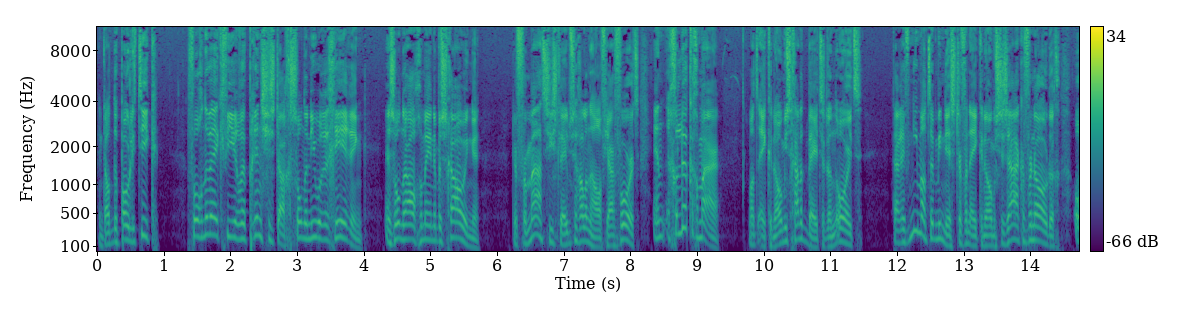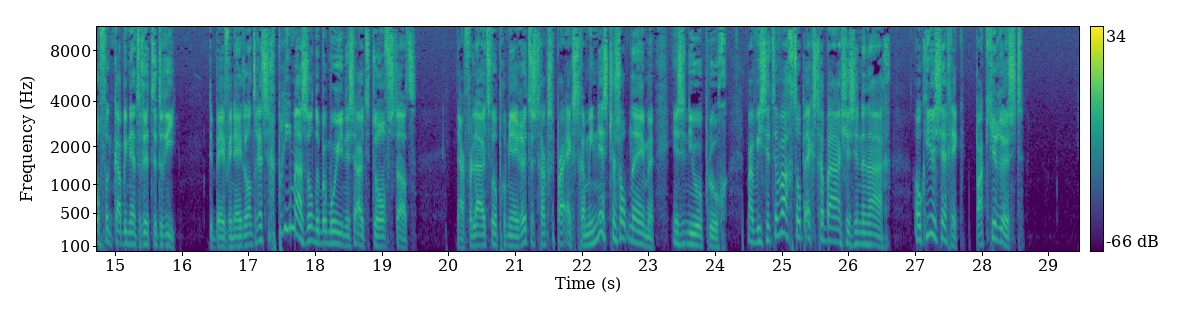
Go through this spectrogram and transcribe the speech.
En dan de politiek. Volgende week vieren we Prinsjesdag zonder nieuwe regering en zonder algemene beschouwingen. De formatie sleept zich al een half jaar voort. En gelukkig maar, want economisch gaat het beter dan ooit. Daar heeft niemand een minister van Economische Zaken voor nodig. Of een kabinet Rutte 3. De BV Nederland redt zich prima zonder bemoeienis uit de Hofstad. Naar verluid wil premier Rutte straks een paar extra ministers opnemen in zijn nieuwe ploeg. Maar wie zit te wachten op extra baasjes in Den Haag? Ook hier zeg ik, pak je rust.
